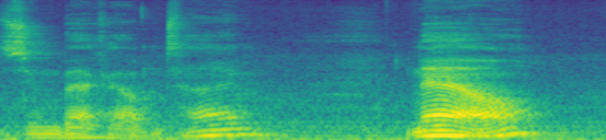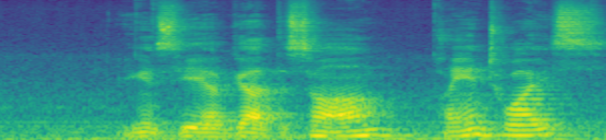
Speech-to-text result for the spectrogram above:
zoom back out in time. Now, you can see I've got the song playing twice.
